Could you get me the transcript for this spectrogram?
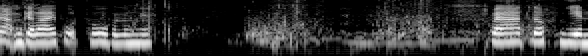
น้ำกระไรโพดโพไปลงเลยปลาตัวเย็น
